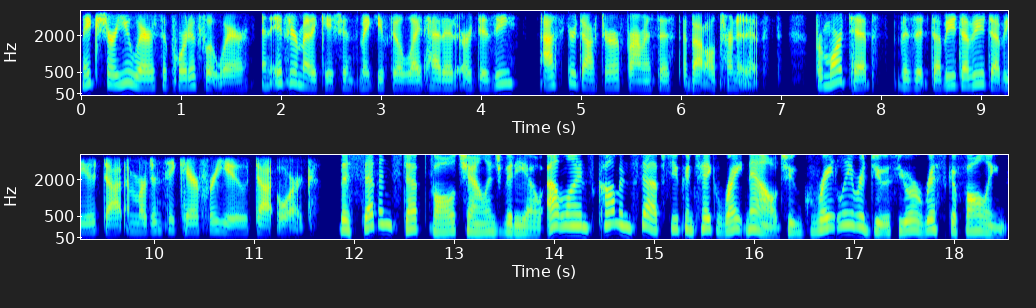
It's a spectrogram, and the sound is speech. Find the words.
Make sure you wear supportive footwear, and if your medications make you feel lightheaded or dizzy, ask your doctor or pharmacist about alternatives. For more tips, visit www.emergencycareforyou.org. The 7 Step Fall Challenge video outlines common steps you can take right now to greatly reduce your risk of falling.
